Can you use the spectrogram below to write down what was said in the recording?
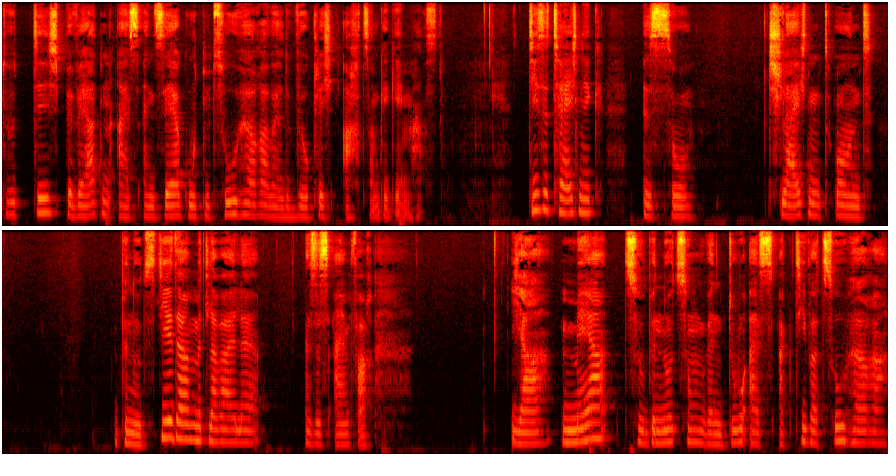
du dich bewerten als einen sehr guten Zuhörer, weil du wirklich achtsam gegeben hast. Diese Technik ist so schleichend und benutzt jeder mittlerweile. Es ist einfach ja mehr zur Benutzung, wenn du als aktiver Zuhörer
